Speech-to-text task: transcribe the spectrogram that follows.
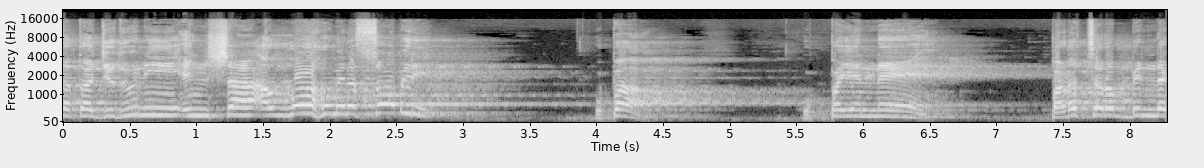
സത്തജുദുനി ഇൻഷാ അള്ളാഹുമിനെ സാബിരി ഉപ്പ ഉപ്പ എന്നെ പടച്ചറബിന്റെ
